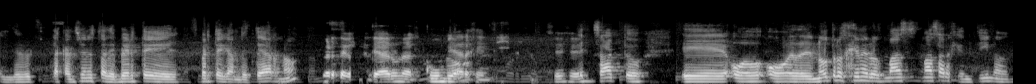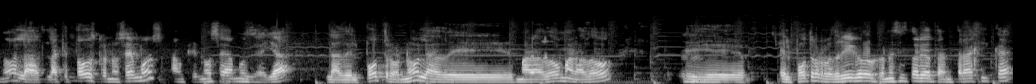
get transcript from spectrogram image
la canción esta de Verte, Verte Gambetear, ¿no? Verte Gambetear, una cumbia argentina. Sí, sí. Exacto. Eh, o, en otros géneros más, más argentinos, ¿no? La, la, que todos conocemos, aunque no seamos de allá, la del Potro, ¿no? La de Maradó, Maradó. Eh, el Potro Rodrigo con esa historia tan trágica,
